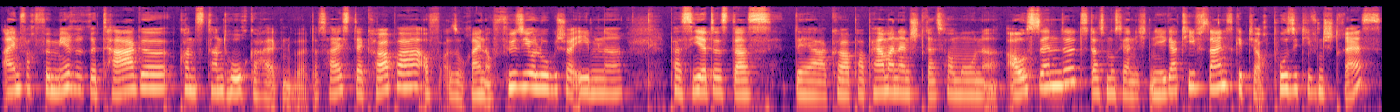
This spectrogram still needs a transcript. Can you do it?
einfach für mehrere Tage konstant hochgehalten wird. Das heißt, der Körper, auf, also rein auf physiologischer Ebene, passiert es, dass der Körper permanent Stresshormone aussendet. Das muss ja nicht negativ sein. Es gibt ja auch positiven Stress.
